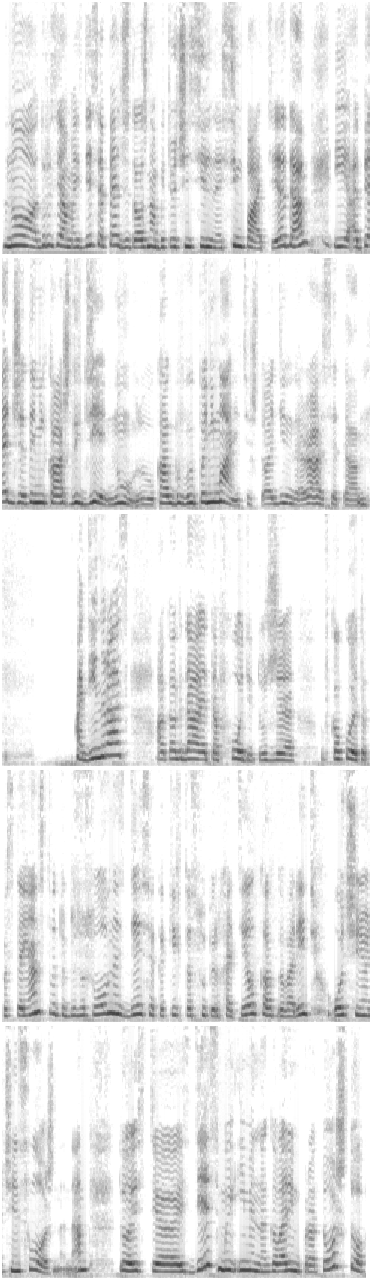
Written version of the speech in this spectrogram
Но, друзья мои, здесь опять же должна быть очень сильная симпатия, да, и опять же это не каждый день. Ну, как бы вы понимаете, что один раз это один раз, а когда это входит уже в какое-то постоянство, то, безусловно, здесь о каких-то суперхотелках говорить очень-очень сложно, да. То есть э, здесь мы именно говорим про то, что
